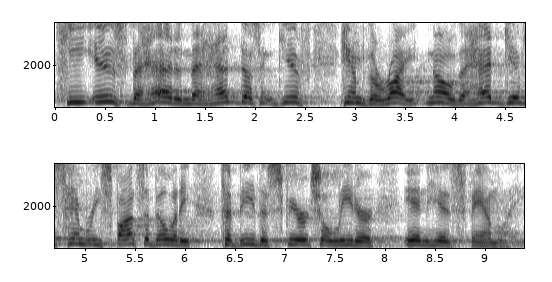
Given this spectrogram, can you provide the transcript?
He is the head, and the head doesn't give him the right. No, the head gives him responsibility to be the spiritual leader in his family.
